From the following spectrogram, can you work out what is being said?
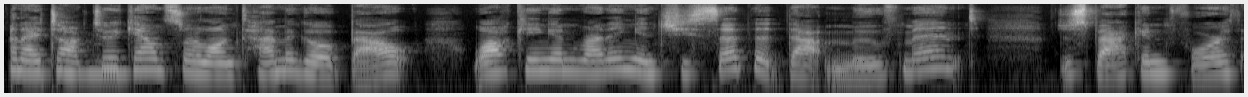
And I talked to a counselor a long time ago about walking and running, and she said that that movement, just back and forth,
